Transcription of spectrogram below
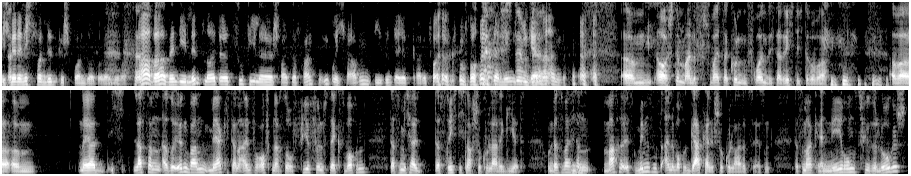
ich werde nicht von Lind gesponsert oder sowas. Aber wenn die Lind-Leute zu viele Schweizer Franken übrig haben, die sind ja jetzt gerade teurer geworden, dann nehme ich die gerne ja. an. ähm, oh, stimmt, meine Schweizer Kunden freuen sich da richtig drüber. Aber ähm, naja, ich lasse dann, also irgendwann merke ich dann einfach oft nach so vier, fünf, sechs Wochen, dass mich halt das richtig nach Schokolade giert. Und das, was ich dann mhm. mache, ist mindestens eine Woche gar keine Schokolade zu essen. Das mag mhm. ernährungsphysiologisch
